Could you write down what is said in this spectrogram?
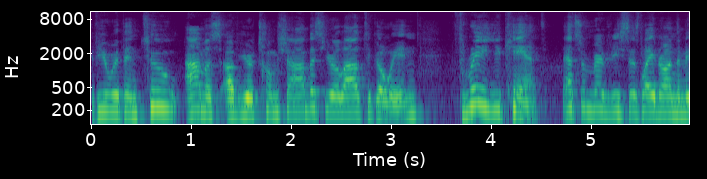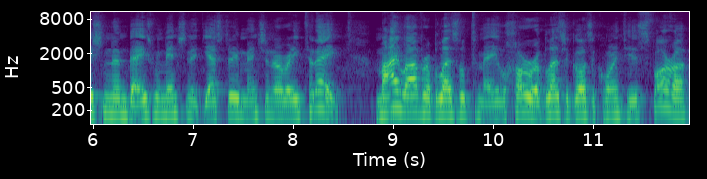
if you're within two amas of your Tchum Shabbos, you're allowed to go in. Three, you can't. That's what he says later on the mission and days. We mentioned it yesterday, we mentioned it already today. My love Rablezel to me, Rablezel goes according to his svara,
